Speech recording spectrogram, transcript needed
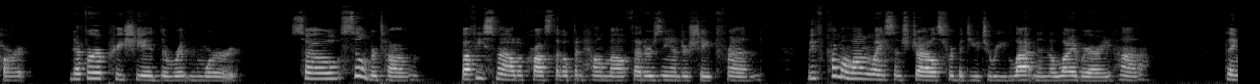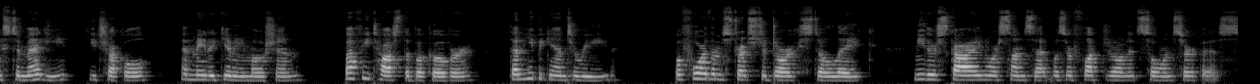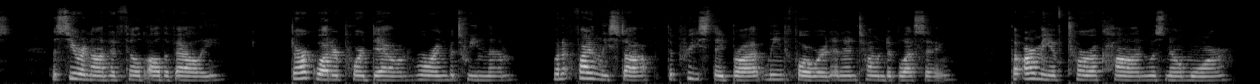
Inkheart never appreciated the written word. So, Silvertongue. Buffy smiled across the open hellmouth at her Xander shaped friend. We've come a long way since Giles forbid you to read Latin in the library, huh? Thanks to Meggie, he chuckled, and made a gimme motion. Buffy tossed the book over. Then he began to read. Before them stretched a dark, still lake. Neither sky nor sunset was reflected on its sullen surface. The Sirannon had filled all the valley. Dark water poured down, roaring between them. When it finally stopped, the priest they'd brought leaned forward and intoned a blessing. The army of Turok Han was no more.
